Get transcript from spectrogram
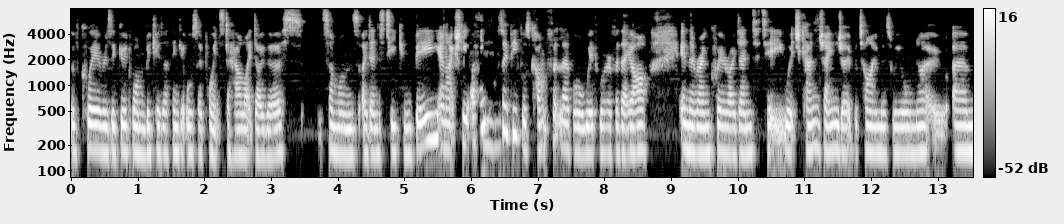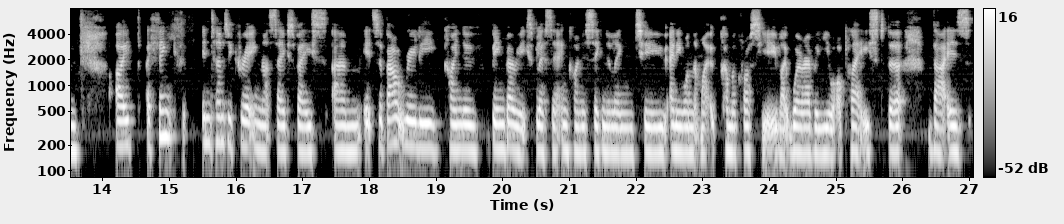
of, queer is a good one because I think it also points to how like diverse someone's identity can be and actually I think mm. also people's comfort level with wherever they are in their own queer identity which can change over time as we all know um, I I think in terms of creating that safe space um, it's about really kind of being very explicit and kind of signaling to anyone that might come across you, like wherever you are placed, that that is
